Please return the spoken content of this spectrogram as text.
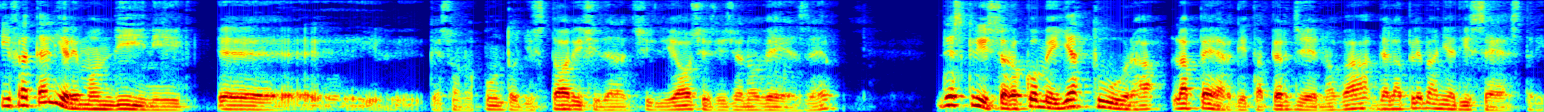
I fratelli Remondini, eh, che sono appunto gli storici della diocesi genovese, descrissero come iattura la perdita per Genova della plebania di Sestri,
